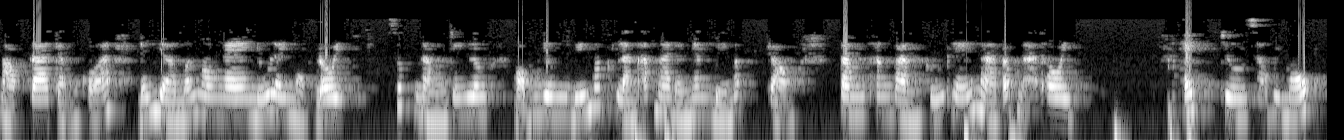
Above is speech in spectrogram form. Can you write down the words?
mọc ra chậm quá, đến giờ mới ngon nghe nhú lên một đôi. Sức nặng trên lưng bỗng dưng biến mất làm ác ma đại nhân bị mất trọng, tâm thăng bằng cứ thế mà vấp ngã thôi. Hết chương 61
